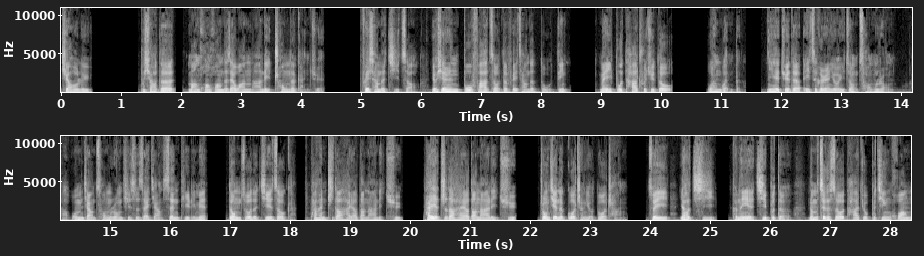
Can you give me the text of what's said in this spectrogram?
焦虑，不晓得忙慌慌的在往哪里冲的感觉，非常的急躁。有些人步伐走得非常的笃定，每一步踏出去都稳稳的。你也觉得，哎，这个人有一种从容啊。我们讲从容，其实在讲身体里面动作的节奏感。他很知道他要到哪里去，他也知道他要到哪里去，中间的过程有多长。所以要急，可能也急不得。那么这个时候，他就不惊慌、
